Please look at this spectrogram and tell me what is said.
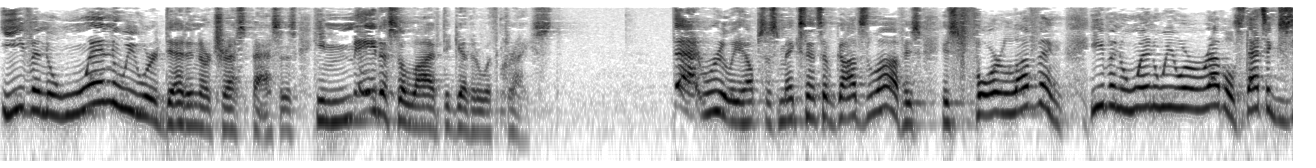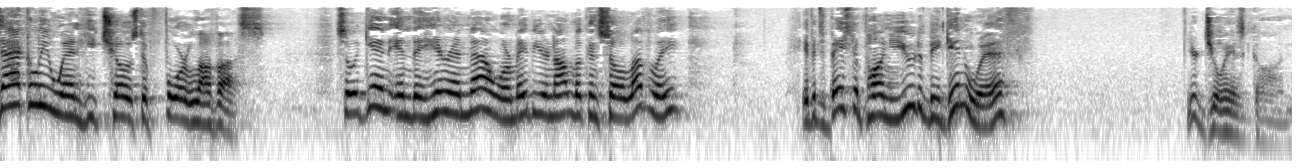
even when we were dead in our trespasses, He made us alive together with Christ. That really helps us make sense of God's love, His, His foreloving. Even when we were rebels, that's exactly when He chose to forelove us. So again, in the here and now, where maybe you're not looking so lovely, if it's based upon you to begin with, your joy is gone.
